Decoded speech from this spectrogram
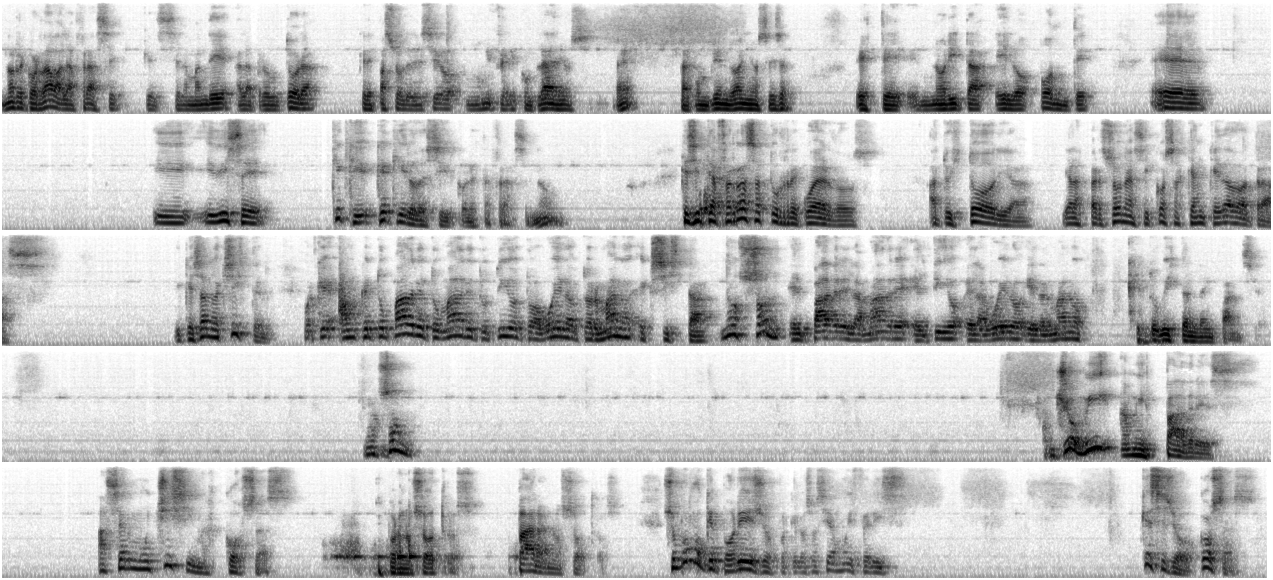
no recordaba la frase que se la mandé a la productora, que de paso le deseo muy feliz cumpleaños, ¿eh? está cumpliendo años ella, este, Norita Elo Ponte, eh, y, dice, ¿qué, quiero decir con esta frase? No? Que si te aferras a tus recuerdos, a tu historia y a las personas y cosas que han quedado atrás y que ya no existen, porque aunque tu padre, tu madre, tu tío, tu abuela o tu hermano exista, no son el padre, la madre, el tío, el abuelo y el hermano que tuviste en la infancia. No son. Yo vi a mis padres hacer muchísimas cosas por nosotros, para nosotros. Supongo que por ellos, porque los hacía muy feliz. ¿Qué sé yo? Cosas.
